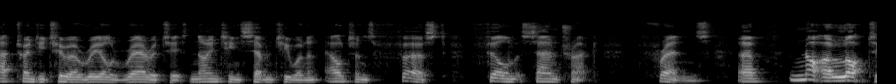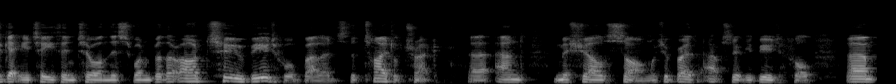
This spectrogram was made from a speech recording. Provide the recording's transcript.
At 22, a real rarity. It's 1971 and Elton's first film soundtrack, Friends. Uh, not a lot to get your teeth into on this one, but there are two beautiful ballads, the title track uh, and Michelle's song, which are both absolutely beautiful. Um,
